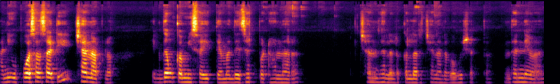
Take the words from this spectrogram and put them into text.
आणि उपवासासाठी छान आपलं एकदम कमी साहित्यामध्ये झटपट होणारं. छान झालेलं. कलर छान आला. बघू शकता. धन्यवाद.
